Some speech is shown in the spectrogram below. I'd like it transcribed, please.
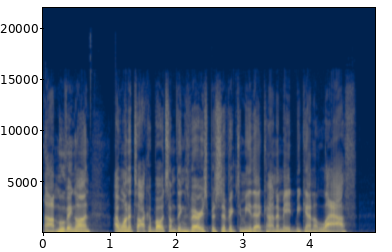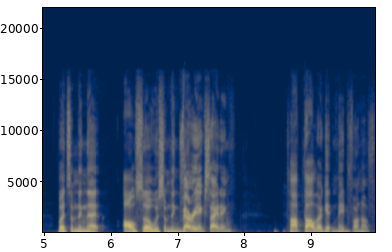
Uh, moving on, I want to talk about something very specific to me that kind of made me kind of laugh, but something that also was something very exciting. Top dollar getting made fun of.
